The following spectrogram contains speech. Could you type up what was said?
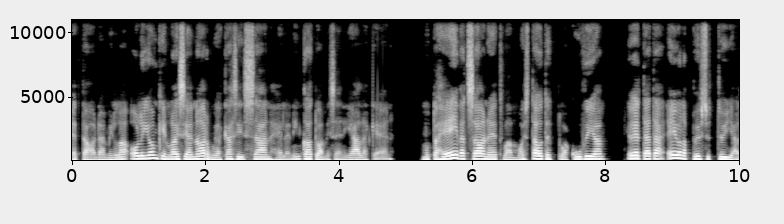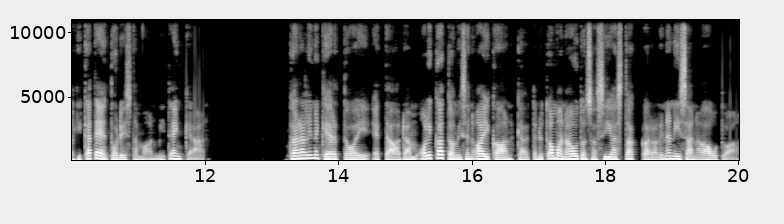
että Adamilla oli jonkinlaisia narmuja käsissään Helenin katoamisen jälkeen, mutta he eivät saaneet vammoista otettua kuvia, joten tätä ei olla pystytty jälkikäteen todistamaan mitenkään. Karoline kertoi, että Adam oli katoamisen aikaan käyttänyt oman autonsa sijasta Karolinan isän autoa.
